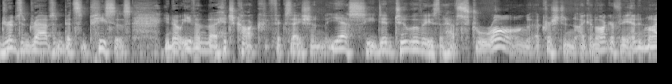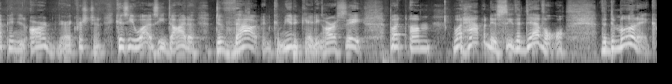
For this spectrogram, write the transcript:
dribs and drabs and bits and pieces. You know, even the Hitchcock fixation. Yes, he did two movies that have strong Christian iconography and, in my opinion, are very Christian because he was. He died a devout and communicating RC. But um, what happened is, see, the devil, the demonic,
